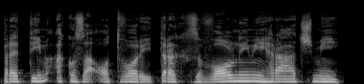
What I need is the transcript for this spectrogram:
pred tým, ako sa otvorí trh s voľnými hráčmi.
